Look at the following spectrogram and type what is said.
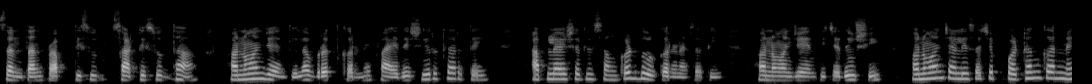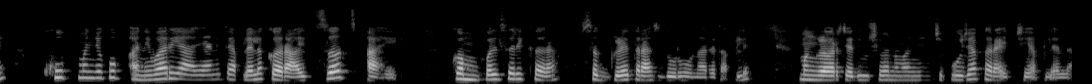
संतान प्राप्ती सु- साठी सुद्धा हनुमान जयंतीला व्रत करणे फायदेशीर ठरते. आपल्या आयुष्यातील संकट दूर करण्यासाठी हनुमान जयंतीच्या दिवशी हनुमान चालिसाचे पठण करणे खूप म्हणजे खूप अनिवार्य आहे आणि ते आपल्याला करायचंच आहे. कंपल्सरी करा. सगळे त्रास दूर होणार आहेत आपले. मंगळवारच्या दिवशी हनुमानजींची पूजा करायची आपल्याला.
